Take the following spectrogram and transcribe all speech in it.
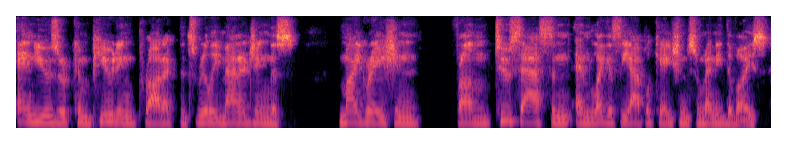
end user computing product that's really managing this migration from two SaaS and, and legacy applications from any device.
